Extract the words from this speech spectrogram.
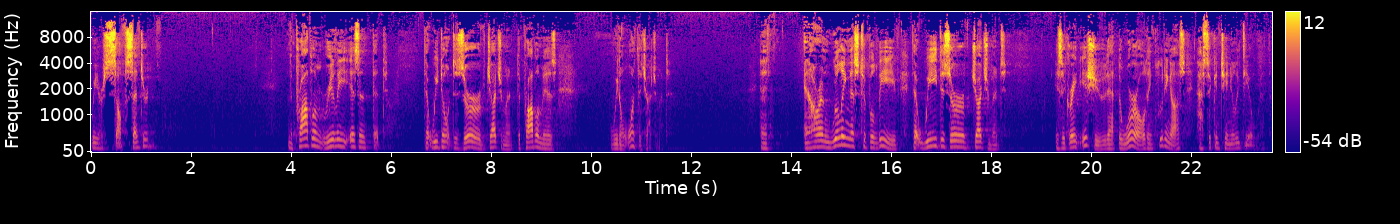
We are self centered. And the problem really isn't that, that we don't deserve judgment. The problem is we don't want the judgment. And, it, and our unwillingness to believe that we deserve judgment is a great issue that the world, including us, has to continually deal with.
